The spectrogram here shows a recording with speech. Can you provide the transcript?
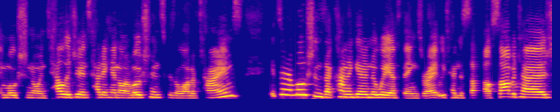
emotional intelligence, how to handle emotions, because a lot of times it's our emotions that kind of get in the way of things, right? We tend to self sabotage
